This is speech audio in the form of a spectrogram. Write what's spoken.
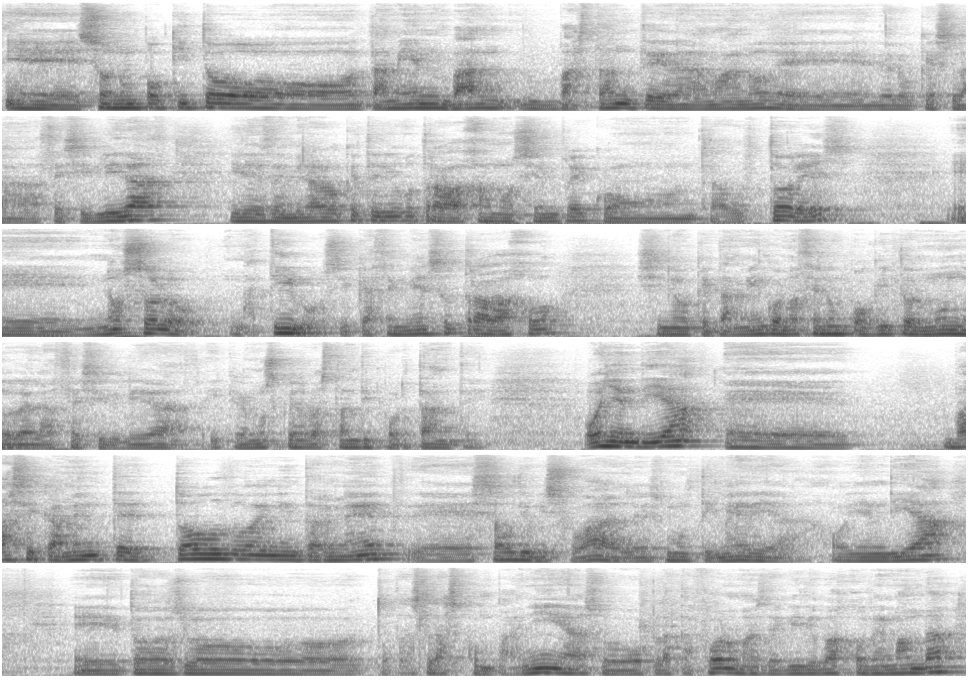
eh, son un poquito, también van bastante de la mano de, lo que es la accesibilidad y desde Mira lo que te digo trabajamos siempre con traductores, eh, no solo nativos y que hacen bien su trabajo, sino que también conocen un poquito el mundo de la accesibilidad y creemos que es bastante importante. Hoy en día, eh, básicamente todo en Internet es audiovisual, es multimedia. Hoy en día eh, todos todas las compañías o plataformas de vídeo bajo demanda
